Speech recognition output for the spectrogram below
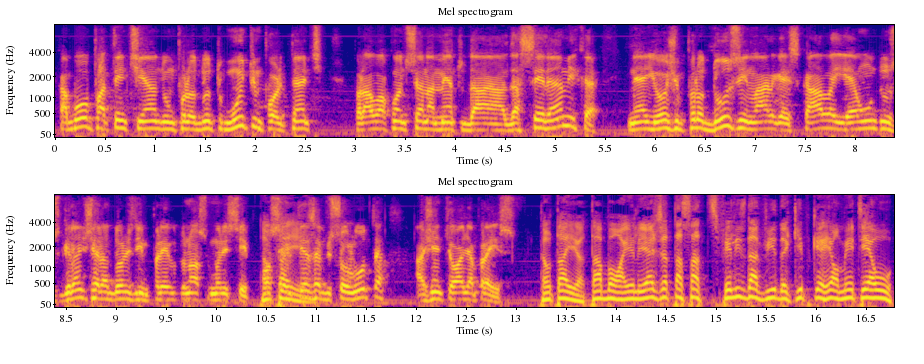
acabou patenteando um produto muito importante para o acondicionamento da, da cerâmica, né? E hoje produz em larga escala e é um dos grandes geradores de emprego do nosso município. Então, Com tá certeza aí. absoluta, a gente olha para isso. Então tá aí, ó. Tá bom. A Eliege já tá feliz da vida aqui, porque realmente é o,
